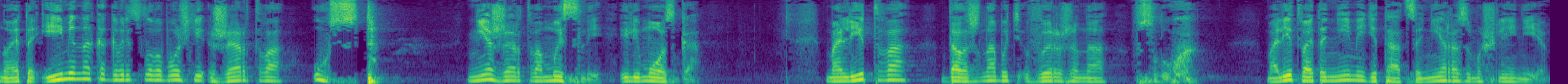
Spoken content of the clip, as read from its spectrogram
но это именно, как говорит Слово Божье, жертва уст, не жертва мысли или мозга. Молитва должна быть выражена вслух. Молитва – это не медитация, не размышление.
